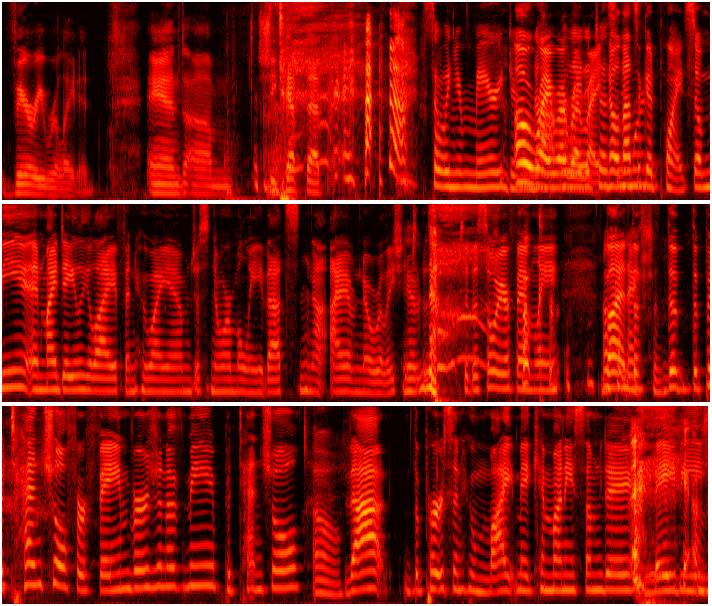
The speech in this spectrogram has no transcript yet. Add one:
very related. And um, she kept that. So when you're married, you're Oh, not right, right, right, right. to us No, that's a good point. So me and my daily life and who I am just normally, that's not. I have no relation You to have the, no- to the Sawyer family. but the, the the potential for fame version of me, potential. Oh. That the person who might make him money someday, maybe I he's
